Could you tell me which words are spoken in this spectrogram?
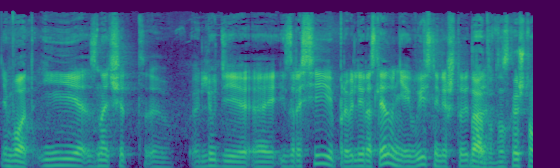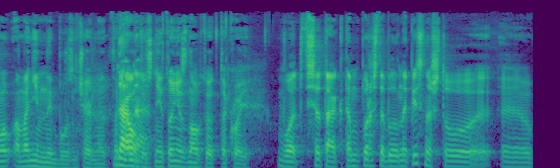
Вот, и, значит, э, люди э, из России провели расследование и выяснили, что это... Да, тут надо сказать, что он анонимный был изначально этот Да, аккаунт, да. то есть никто не знал, кто это такой. Вот, все так. Там просто было написано, что э,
